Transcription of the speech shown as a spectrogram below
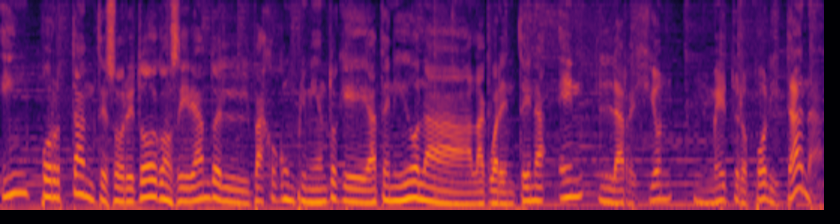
importante, sobre todo considerando el bajo cumplimiento que ha tenido la, la cuarentena en la región metropolitana.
